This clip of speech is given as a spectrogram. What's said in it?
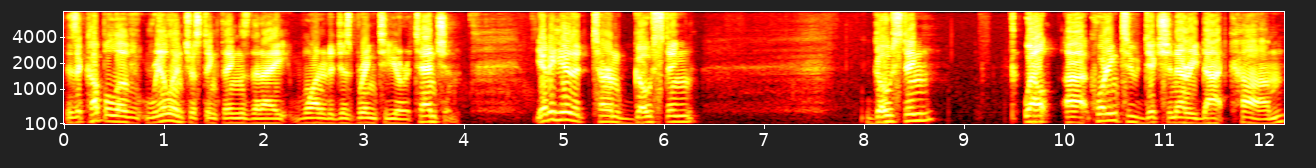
there's a couple of real interesting things that I wanted to just bring to your attention. You ever hear the term ghosting? Ghosting Well, uh, according to dictionary.com,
